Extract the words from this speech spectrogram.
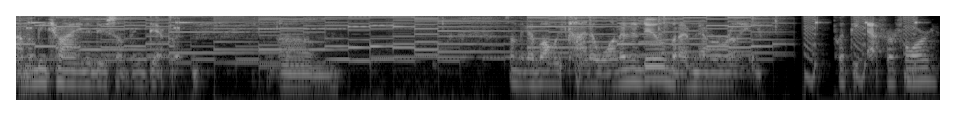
I'm gonna be trying to do something different. Um, something I've always kind of wanted to do, but I've never really put the effort forward.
